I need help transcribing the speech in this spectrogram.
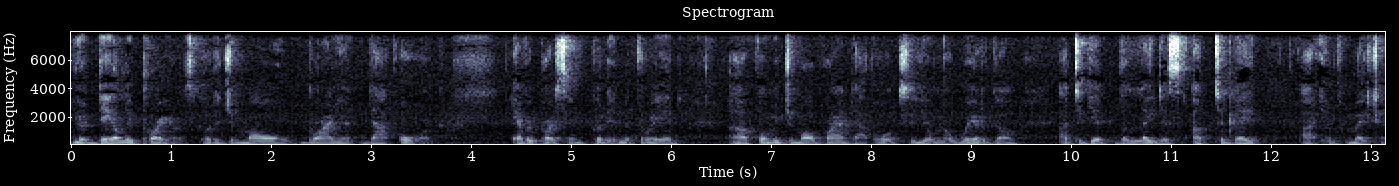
your daily prayers. Go to jamalbryant.org. Every person, put it in the thread uh, for me, jamalbryant.org, so you'll know where to go uh, to get the latest up to date uh, information.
